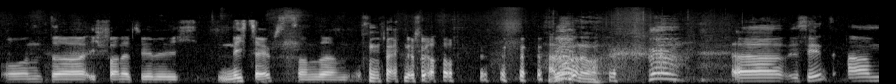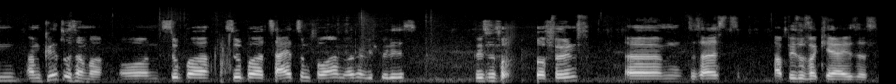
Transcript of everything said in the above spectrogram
und äh, ich fahre natürlich nicht selbst, sondern meine Frau. Hallo, hallo. äh, wir sind am, am Gürtel sind wir. und super, super Zeit zum Fahren. weiß nicht, wie spät ist. Ein bisschen vor fünf. Ähm, das heißt, ein bisschen Verkehr ist es.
